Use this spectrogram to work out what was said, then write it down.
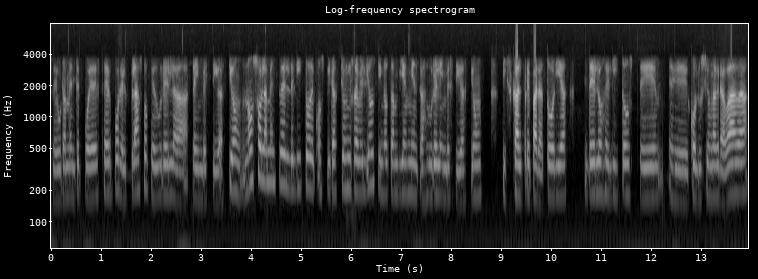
seguramente puede ser por el plazo que dure la, la, investigación, no solamente del delito de conspiración y rebelión, sino también mientras dure la investigación fiscal preparatoria de los delitos de eh, colusión agravada,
